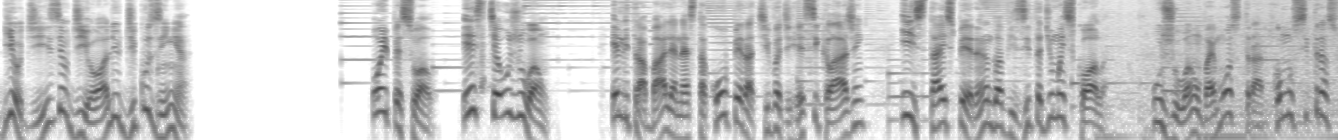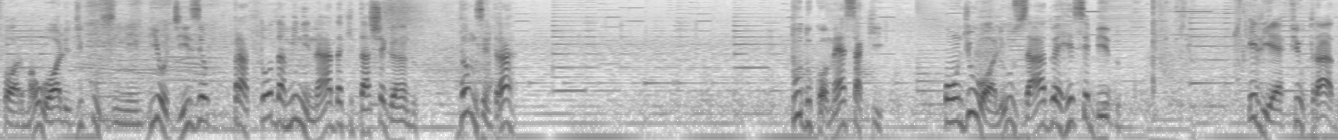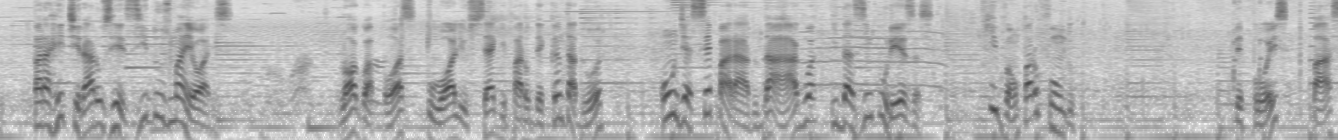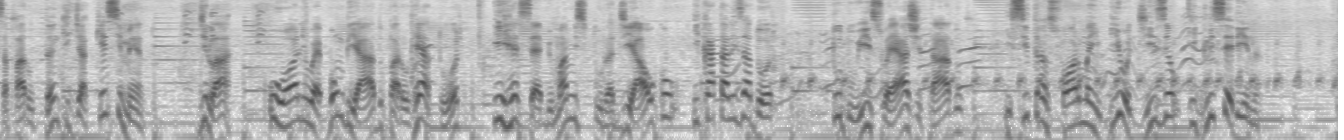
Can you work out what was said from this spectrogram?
biodiesel de óleo de cozinha. Oi, pessoal! Este é o João. Ele trabalha nesta cooperativa de reciclagem e está esperando a visita de uma escola. O João vai mostrar como se transforma o óleo de cozinha em biodiesel para toda a meninada que está chegando. Vamos entrar? Tudo começa aqui, onde o óleo usado é recebido. Ele é filtrado para retirar os resíduos maiores. Logo após, o óleo segue para o decantador, onde é separado da água e das impurezas, que vão para o fundo. Depois, passa para o tanque de aquecimento. De lá, o óleo é bombeado para o reator e recebe uma mistura de álcool e catalisador. Tudo isso é agitado e se transforma em biodiesel e glicerina.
